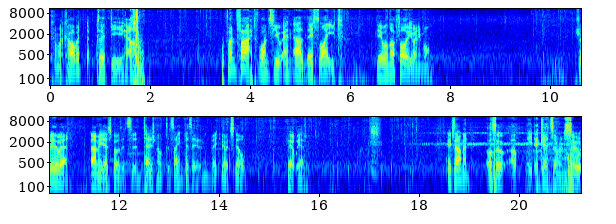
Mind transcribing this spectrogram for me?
Come on, come bloody hell. Fun fact, once you enter this light, they will not follow you anymore. It's really weird. I mean, I suppose it's an intentional design decision, but you know, it's still a bit weird. Examine. Also, I need to get someone, so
